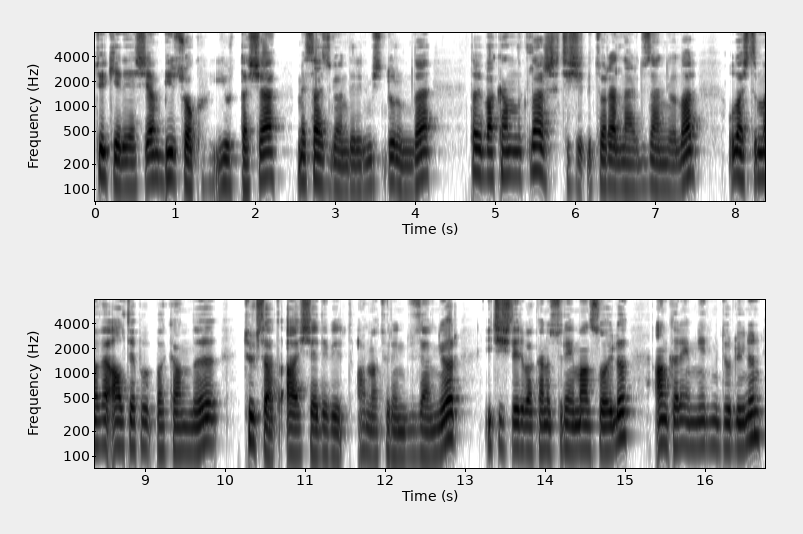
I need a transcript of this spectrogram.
Türkiye'de yaşayan birçok yurttaşa mesaj gönderilmiş durumda. Tabi bakanlıklar çeşitli törenler düzenliyorlar. Ulaştırma ve Altyapı Bakanlığı TürkSat AŞ'de bir anma töreni düzenliyor. İçişleri Bakanı Süleyman Soylu Ankara Emniyet Müdürlüğü'nün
